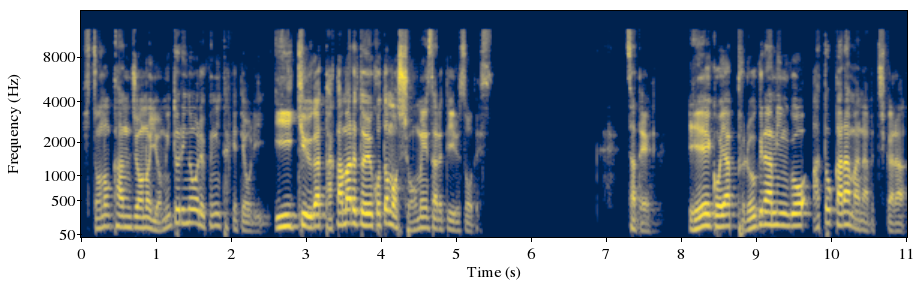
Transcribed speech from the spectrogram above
人の感情の読み取り能力に長けており、EQ が高まるということも証明されているそうです。さて、英語やプログラミングを後から学ぶ力。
